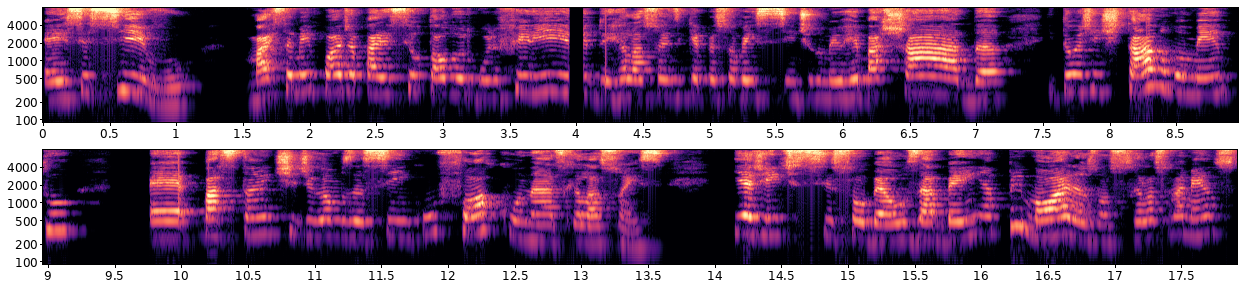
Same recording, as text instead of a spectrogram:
é excessivo, mas também pode aparecer o tal do orgulho ferido e relações em que a pessoa vem se sentindo meio rebaixada. Então, a gente está no momento é, bastante, digamos assim, com foco nas relações. E a gente, se souber usar bem, aprimora os nossos relacionamentos.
